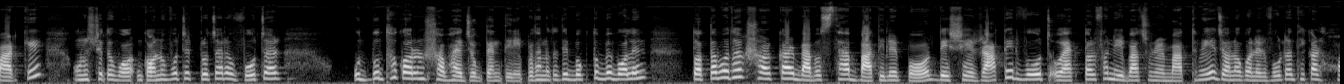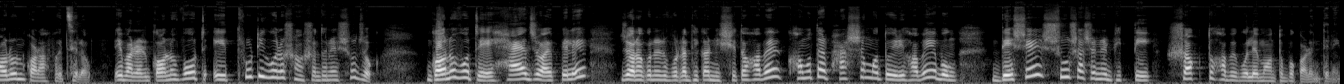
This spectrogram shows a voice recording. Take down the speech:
পার্কে অনুষ্ঠিত গণভোটের প্রচার ও ভোটার উদ্বুদ্ধকরণ সভায় যোগ দেন তিনি। প্রধান অতিথির বক্তব্যে বলেন, তত্ত্বাবধায়ক সরকার ব্যবস্থা বাতিলের পর দেশে রাতের ভোট ও একতরফা নির্বাচনের মাধ্যমে জনগণের ভোটাধিকার হরণ করা হয়েছিল। এবারের গণভোট এই ত্রুটিগুলো সংশোধনের সুযোগ গণভোটে হ্যাঁ জয় পেলে জনগণের ভোটাধিকার নিশ্চিত হবে, ক্ষমতার ভারসাম্য তৈরি হবে এবং দেশে সুশাসনের ভিত্তি শক্ত হবে বলে মন্তব্য করেন তিনি।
